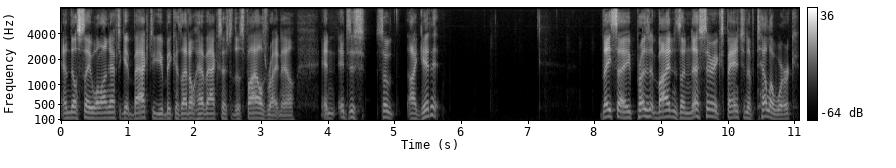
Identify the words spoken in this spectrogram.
And they'll say, Well, I'm going to have to get back to you because I don't have access to those files right now. And it just, so I get it. They say President Biden's unnecessary expansion of telework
